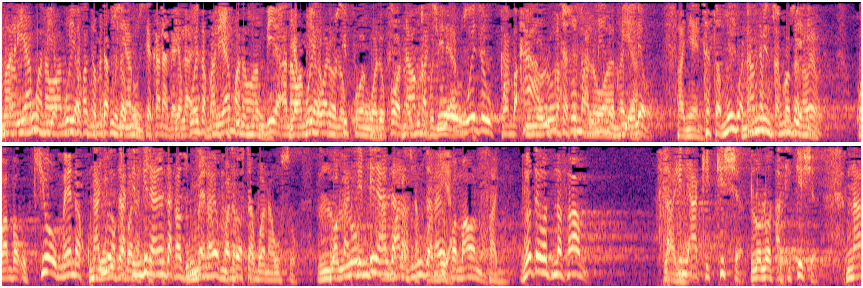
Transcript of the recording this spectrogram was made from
Mariamu anawaambia wakati ameenda kwenye harusi. ya kana galilaya. mariamu anawaambia anawaambia wale waliokuwa na wakati huo uweze ukakaa ukasoma neno fanyeni. Sasa mungu kuzungumza na wewe kwamba ukiwa umeenda najua wakati mwingine anaweza akazungumza nawe kwa kutafuta bwana uso. Wakati mwingine anaweza akazungumza nawe kwa maono. vyote hivyo tunafahamu. Lakini hakikisha lolote. hakikisha. Na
